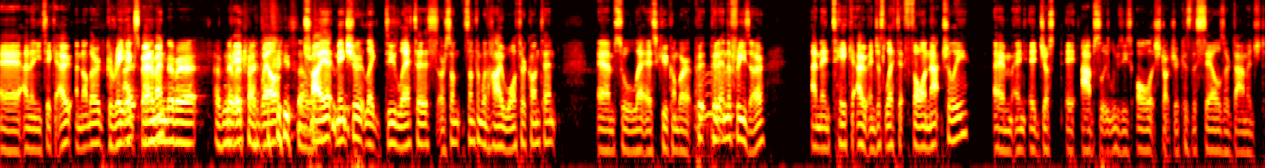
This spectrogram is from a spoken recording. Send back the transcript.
uh, and then you take it out another great I- experiment. I've never, I've never Okay, tried to well, freeze salad. try it. Make sure like do lettuce or some something with high water content. Um, so lettuce, cucumber. Put put it in the Ah. freezer, and then take it out and just let it thaw naturally. Um, and it just it absolutely loses all its structure because the cells are damaged,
